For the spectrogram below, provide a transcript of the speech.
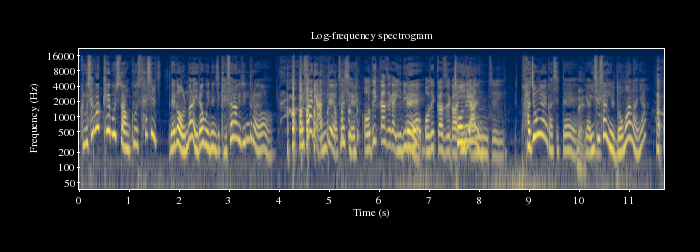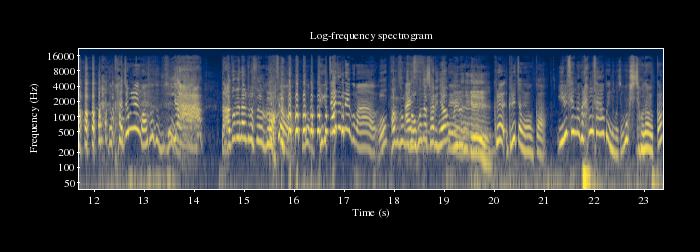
그리고 생각해보지도 않고 사실 내가 얼마나 일하고 있는지 계산하기도 힘들어요. 계산이 안 돼요, 사실. 어디까지가 일이고 네. 어디까지가 일이 아닌지. 가족여행 갔을 때, 네. 야, 이 세상 일 너만 하냐? 너 가족여행 와서도 무슨. 이야! 나도 맨날 들었어요, 그거! 그쵸? 그거 막 되게 짜증내고 막. 어? 방송국 안너 쓰- 혼자 차리냐? 네. 뭐 이런 얘기. 그래, 그랬잖아요. 그러니까, 일 생각을 항상 하고 있는 거죠. 혹시 전화 올까?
